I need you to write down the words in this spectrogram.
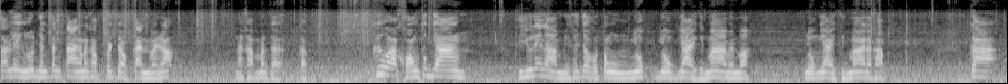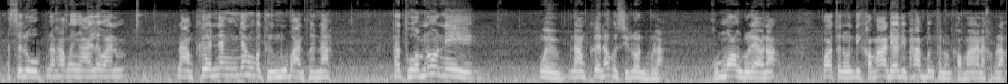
ซาเล้งรถหยังต่าง ๆ นะครับก็เจ้ากันไว้เนาะนะครับ มันก็กับ คือว่าของทุกอย่างที่อยู่ในน้ำเนี่เขาเจ้าก็ต้องยกโยกย้ายขึ้นมาแม่นบ่โยกย้ายขึ้นมานะครับกะสรุปนะครับง่ายๆเลยว่า น้ำเขื่อนยังยังบ่ถึงหมู่บ้านเพิ่นนะถ้าท่วมโน่นนี่ห่วยน้ำเขื่อนเฮาก็สิล้นพุ่นละผมมองดูแล้วนะเพราะถนนที่เขามาเดี๋ยวนี้ภาพเบิ่งถนนเขามานะครับนะ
